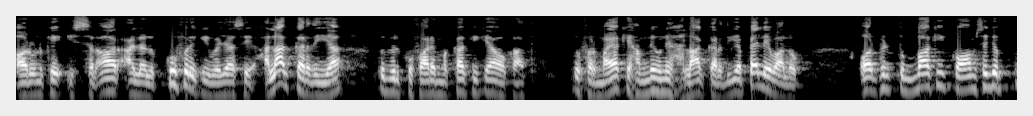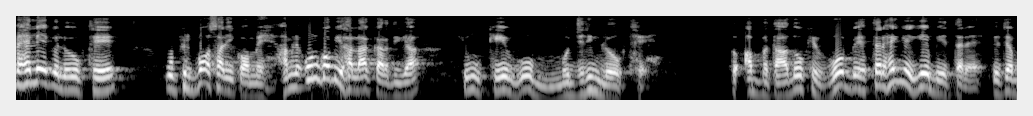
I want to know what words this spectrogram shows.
اور ان کے اسرار علی الکفر کی وجہ سے ہلاک کر دیا، تو پھر کفار مکہ کی کیا اوقات ہے؟ تو فرمایا کہ ہم نے انہیں ہلاک کر دیا، پہلے والوں۔ اور پھر طبا کی قوم سے جو پہلے کے لوگ تھے، وہ پھر بہت ساری قومیں ہیں۔ ہم نے ان کو بھی ہلاک کر دیا کیونکہ وہ مجرم لوگ تھے۔ تو اب بتا دو کہ وہ بہتر ہے یا یہ بہتر ہے کہ جب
